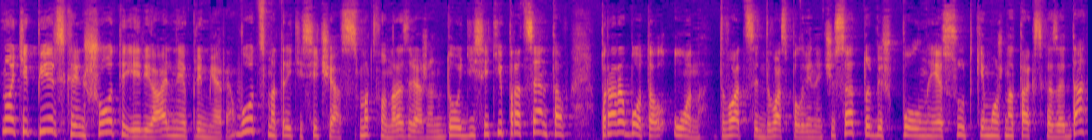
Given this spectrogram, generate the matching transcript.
Ну а теперь скриншоты и реальные примеры. Вот смотрите, сейчас смартфон разряжен до 10%, проработал он 22,5 часа, то бишь полные сутки, можно так сказать, да,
